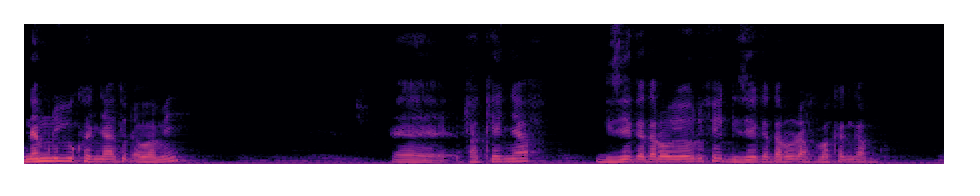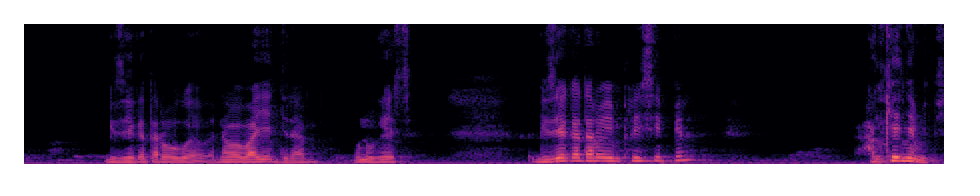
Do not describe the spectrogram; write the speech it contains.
namni iyyuu kan nyaatu dhabame fakkeenyaaf gizee qaxaroo yoo dhufe gizee qaxaroodhaaf bakka hin qabnu. Gizee qaxaroo nama baay'ee jira nu keessa. Gizee qaxaroo in principle hankeenya miti.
